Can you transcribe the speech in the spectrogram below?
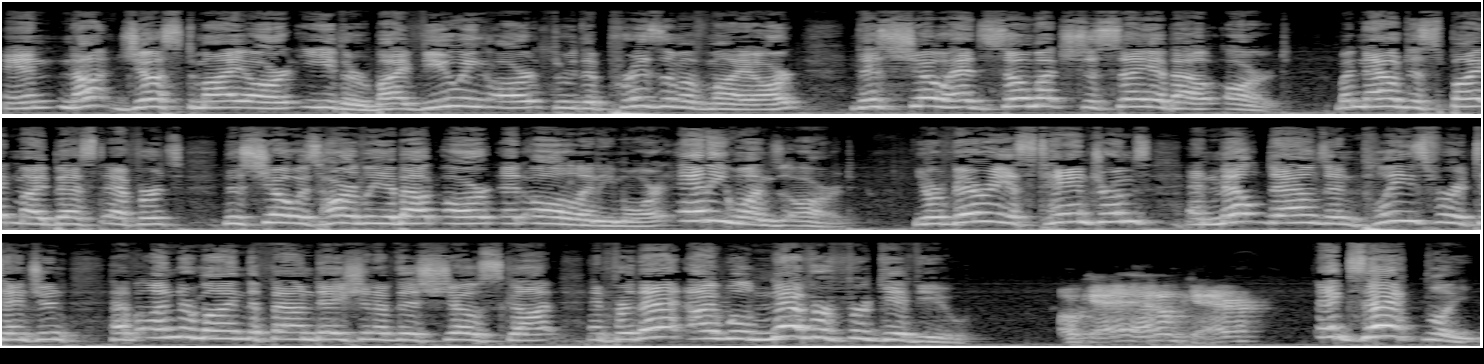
and not just my art either. By viewing art through the prism of my art, this show had so much to say about art. But now, despite my best efforts, this show is hardly about art at all anymore. Anyone's art. Your various tantrums and meltdowns and pleas for attention have undermined the foundation of this show, Scott, and for that I will never forgive you. Okay, I don't care. Exactly!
